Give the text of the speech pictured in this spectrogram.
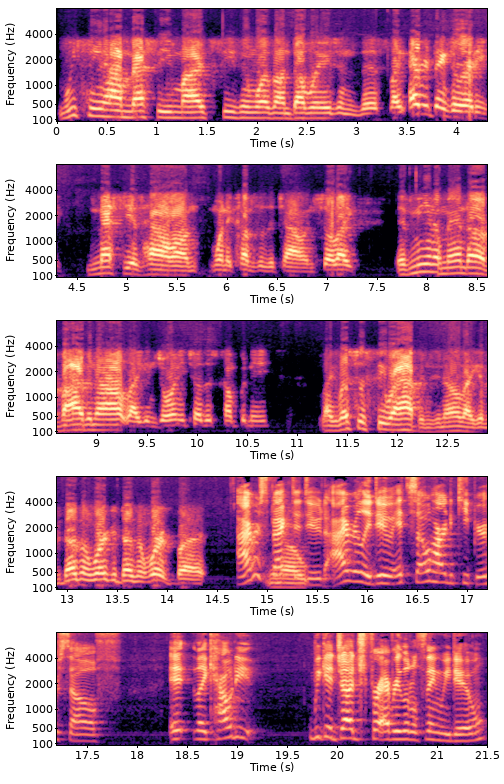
We seen how messy my season was on Double Agent. This, like, everything's already messy as hell on when it comes to the challenge. So like, if me and Amanda are vibing out, like enjoying each other's company, like let's just see what happens. You know, like if it doesn't work, it doesn't work. But I respect You know- it, dude. I really do. It's so hard to keep yourself. It like how do you? We get judged for every little thing we do,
